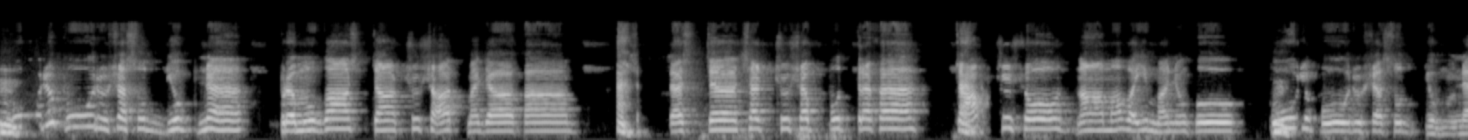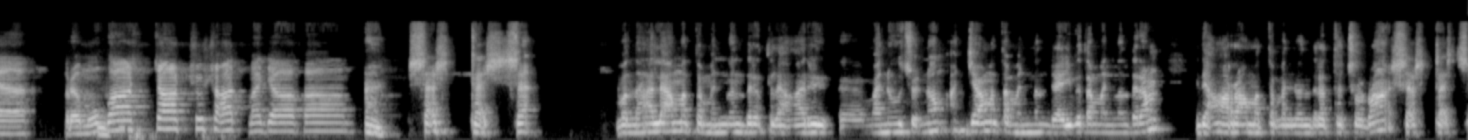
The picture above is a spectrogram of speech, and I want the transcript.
पूरुपूरुषसुद्युग्न प्रमुगाश्चाक्षुषात्मजाः षष्ठश्च चक्षुषपुत्रः चाक्षुषो नाम वै मनुः पूरुपूरुषसुद्युम्न പ്രമുഖാശ്ചാക്ഷുഷാത്മജാഹ ഷഷ്ട നാലാമത്തെ മന്വന്തരത്തിൽ ആര് மனு சொன்னோம் அஞ்சாமத்த மன்வந்திர ஐவத மன்வந்திரம் இது ஆறாமத்த மன்வந்திரத்தை சொல்றான். ஷஷ்டஷ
